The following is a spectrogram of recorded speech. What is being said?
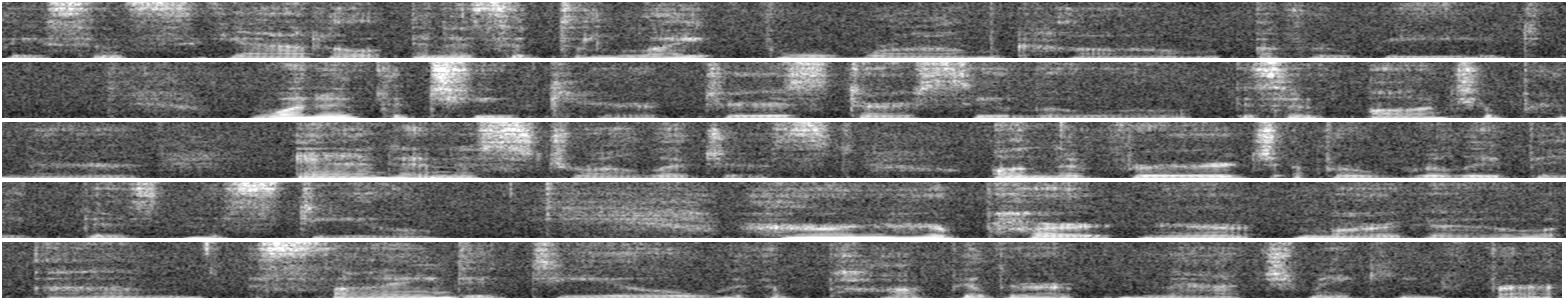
place in Seattle and is a delightful rom com of a read. One of the two characters, Darcy Lowell, is an entrepreneur and an astrologist on the verge of a really big business deal. Her and her partner, Margot, um, signed a deal with a popular matchmaking firm.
